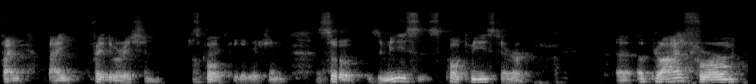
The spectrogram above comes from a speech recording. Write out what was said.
by Federation, okay. Sport Federation. So the minister, sport minister uh, applied for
